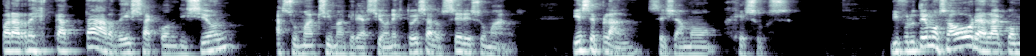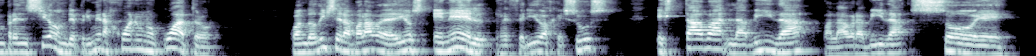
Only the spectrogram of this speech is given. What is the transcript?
Para rescatar de esa condición a su máxima creación, esto es, a los seres humanos. Y ese plan se llamó Jesús. Disfrutemos ahora la comprensión de 1 Juan 1.4, cuando dice la palabra de Dios, en él, referido a Jesús, estaba la vida, palabra vida, Zoe,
